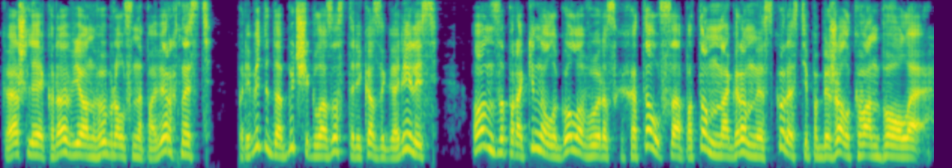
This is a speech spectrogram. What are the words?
Кашляя кровью, он выбрался на поверхность. При виде добычи глаза старика загорелись, он запрокинул голову и расхохотался, а потом на огромной скорости побежал к Ван Боле.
